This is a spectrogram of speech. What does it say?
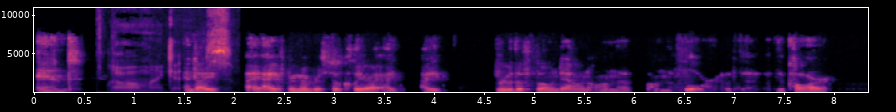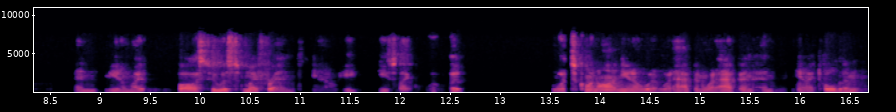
and oh my goodness! And I, I, I remember it so clear. I, I threw the phone down on the on the floor of the of the car, and you know my boss, who was my friend, you know, he he's like, what, what what's going on? You know, what what happened? What happened? And you know, I told him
